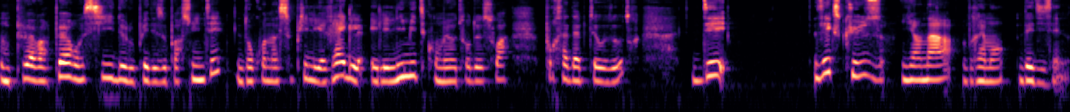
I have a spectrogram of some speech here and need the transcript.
On peut avoir peur aussi de louper des opportunités. Donc on assouplit les règles et les limites qu'on met autour de soi pour s'adapter aux autres. Excuses, il y en a vraiment des dizaines.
